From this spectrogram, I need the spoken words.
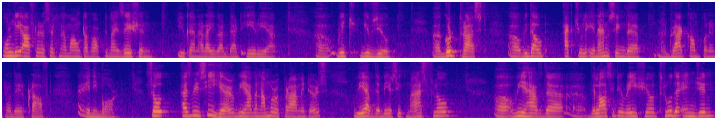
only after a certain amount of optimization you can arrive at that area uh, which gives you a good thrust uh, without actually enhancing the uh, drag component of the aircraft anymore. So, as we see here we have a number of parameters we have the basic mass flow, uh, we have the uh, velocity ratio through the engine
